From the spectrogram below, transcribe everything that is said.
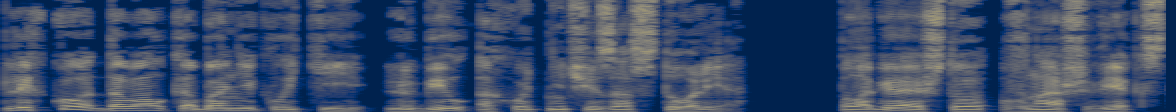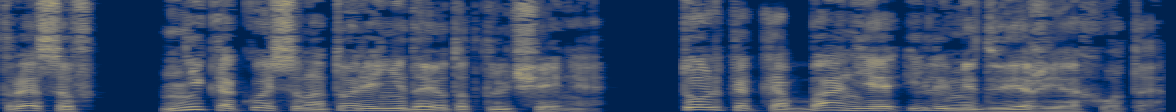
легко отдавал кабаньи клыки, любил охотничьи застолья, полагая, что в наш век стрессов никакой санаторий не дает отключения, только кабанья или медвежья охота.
